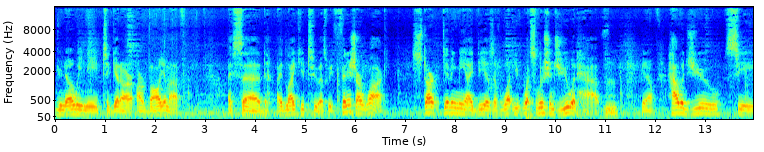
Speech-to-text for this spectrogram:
"You know, we need to get our our volume up." I said, "I'd like you to, as we finish our walk, start giving me ideas of what you what solutions you would have. You know, how would you see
